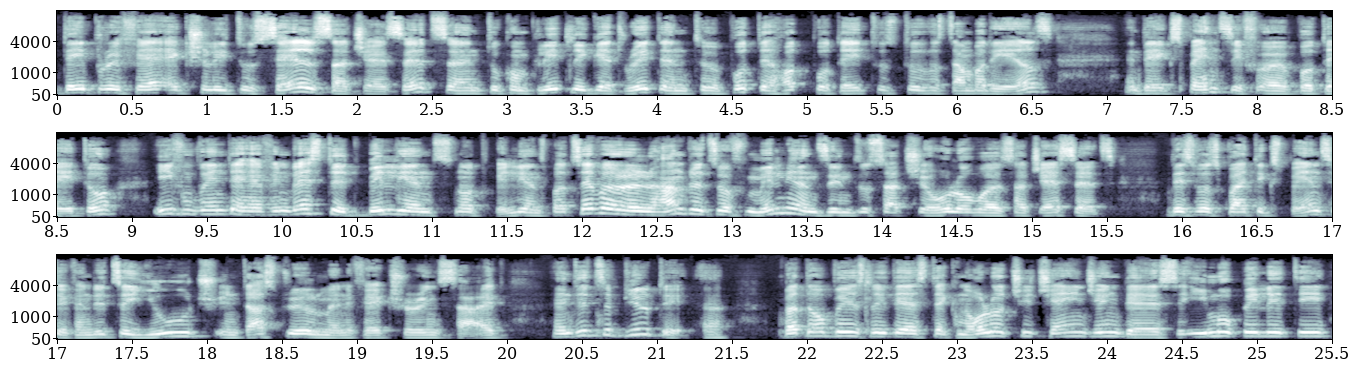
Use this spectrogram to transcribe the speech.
they prefer actually to sell such assets and to completely get rid and to put the hot potatoes to somebody else and the expensive uh, potato, even when they have invested billions, not billions, but several hundreds of millions into such all over such assets. This was quite expensive and it's a huge industrial manufacturing site and it's a beauty. Uh, but obviously, there's technology changing, there's e-mobility,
